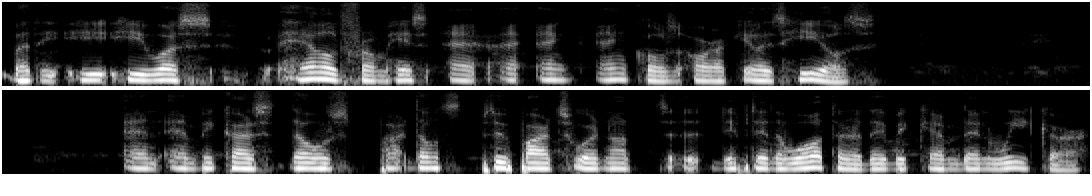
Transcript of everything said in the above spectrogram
but he he was held from his ankles or Achilles' heels and and because those part, those two parts were not uh, dipped in the water, they became then weaker.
